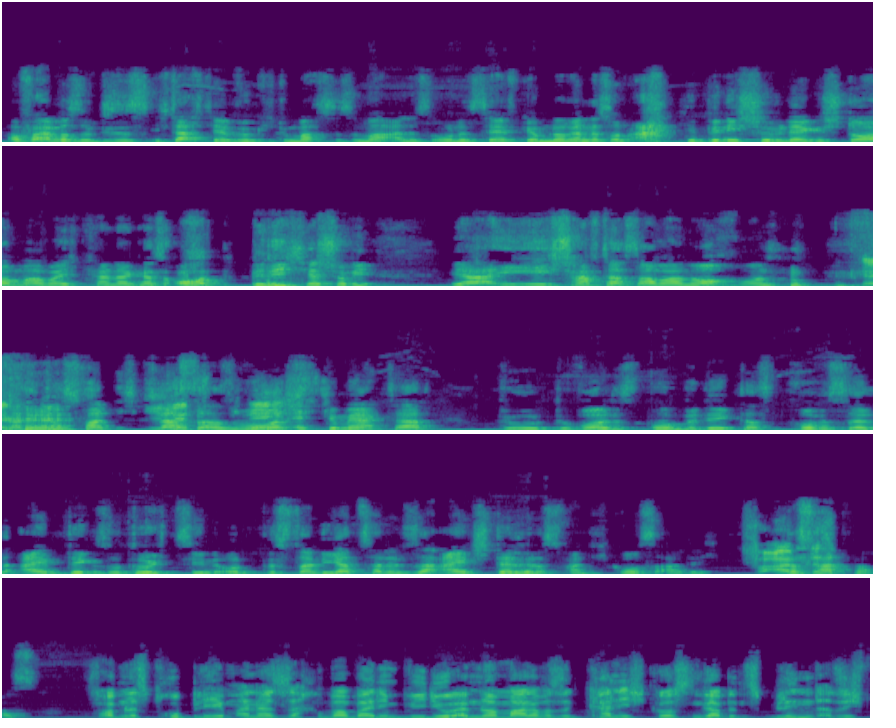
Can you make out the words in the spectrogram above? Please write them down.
auf einmal so dieses, ich dachte ja wirklich, du machst das immer alles ohne Safe Game. Du rennst und, ah, hier bin ich schon wieder gestorben, aber ich kann da ganz, oh, bin ich jetzt schon wie, ja, ich schaff das aber noch und das fand ich klasse, also wo man echt gemerkt hat, du, du wolltest unbedingt das professionell ein Ding so durchziehen und bist dann die ganze Zeit an dieser einen Stelle. Das fand ich großartig. Vor allem das, das hat was. Vor allem das Problem an der Sache war bei dem Video, ähm, normalerweise kann ich Ghost Goblins blind. Also ich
